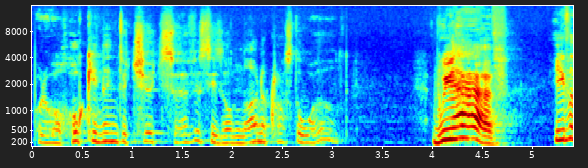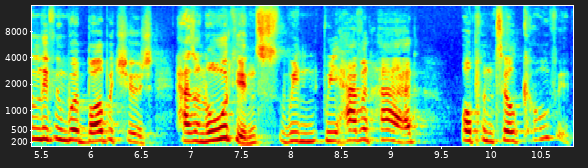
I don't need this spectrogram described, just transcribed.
but who are hooking into church services online across the world. We have, even Living Word Bible Church has an audience we, we haven't had up until COVID.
